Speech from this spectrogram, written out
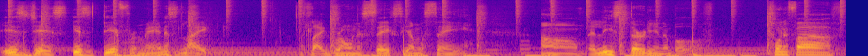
It's just, it's different, man. It's like, it's like grown and sexy. I'm gonna say, um, at least 30 and above. 25,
